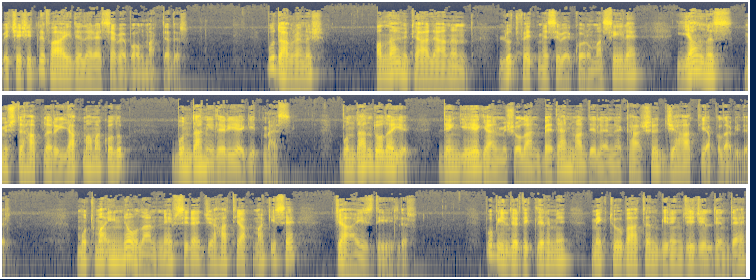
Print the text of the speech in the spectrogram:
ve çeşitli faydelere sebep olmaktadır. Bu davranış Allahü Teala'nın lütfetmesi ve koruması ile yalnız müstehapları yapmamak olup bundan ileriye gitmez. Bundan dolayı dengeye gelmiş olan beden maddelerine karşı cihat yapılabilir. Mutmainne olan nefs ile cihat yapmak ise caiz değildir. Bu bildirdiklerimi mektubatın birinci cildinde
